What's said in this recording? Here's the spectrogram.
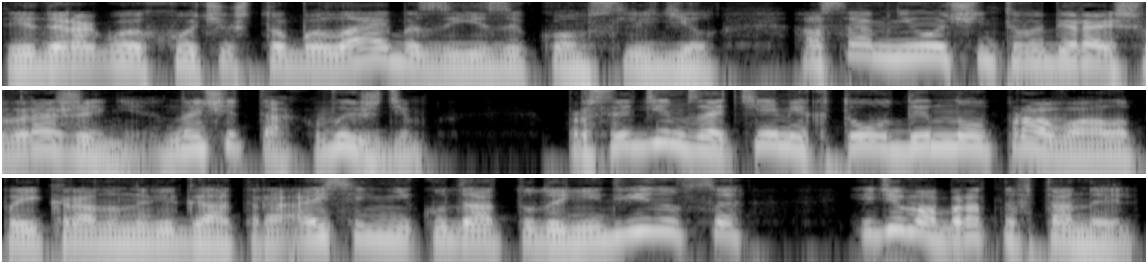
«Ты, дорогой, хочешь, чтобы Лайба за языком следил, а сам не очень-то выбираешь выражение. Значит так, выждем. Проследим за теми, кто у дымного провала по экрану навигатора, а если никуда оттуда не двинутся, идем обратно в тоннель».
